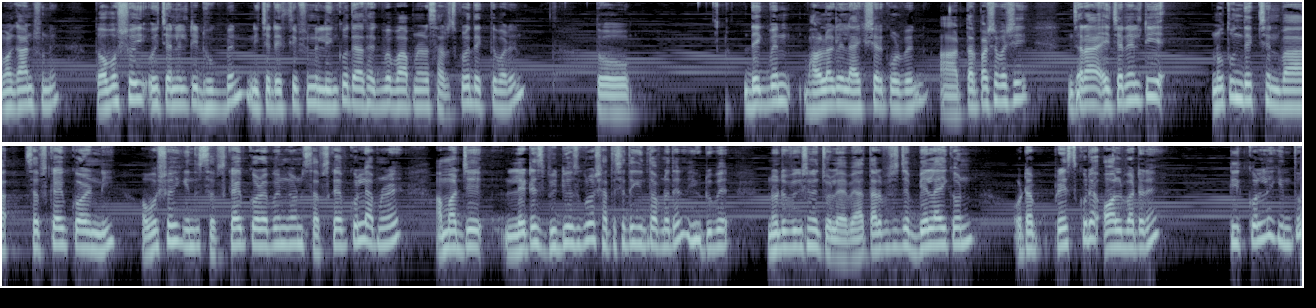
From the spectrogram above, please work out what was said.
আমার গান শুনে তো অবশ্যই ওই চ্যানেলটি ঢুকবেন। নিচে ডেসক্রিপশনে লিঙ্কও দেওয়া থাকবে বা আপনারা সার্চ করে দেখতে পারেন। তো দেখবেন, ভালো লাগলে লাইক শেয়ার করবেন। আর তার পাশাপাশি যারা এই চ্যানেলটি নতুন দেখছেন বা সাবস্ক্রাইব করেননি, অবশ্যই কিন্তু সাবস্ক্রাইব করাবেন। কারণ সাবস্ক্রাইব করলে আপনারা আমার যে লেটেস্ট ভিডিওসগুলো সাথে সাথে কিন্তু আপনাদের ইউটিউবে নোটিফিকেশনে চলে যাবে। আর তার পাশে যে বেল আইকন ওটা প্রেস করে অল বাটনে ক্লিক করলে কিন্তু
